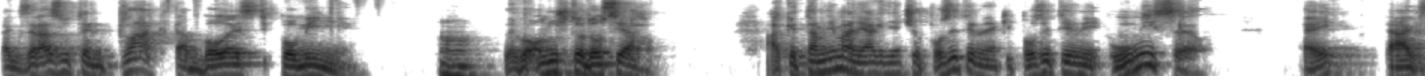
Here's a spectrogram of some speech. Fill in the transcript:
tak zrazu ten tlak, tá bolesť pominie. Aha. Lebo on už to dosiahol. A keď tam nemá nejak niečo pozitívne, nejaký pozitívny úmysel, hej, tak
